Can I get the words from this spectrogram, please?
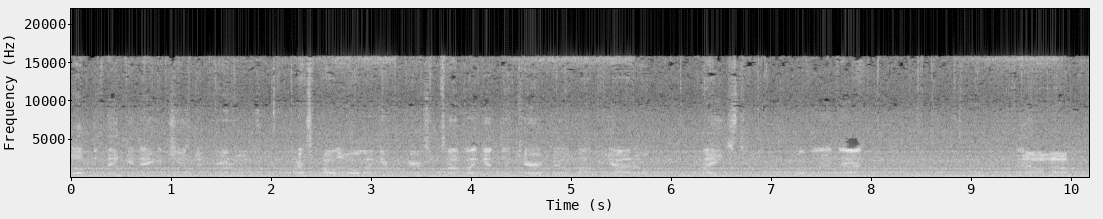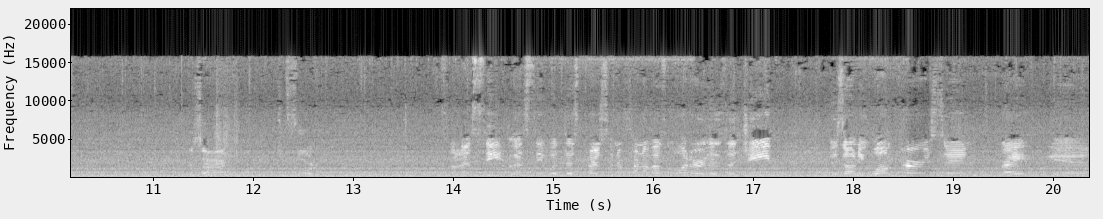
love the bacon, egg, and cheese McGriddles. That's probably all I get from here. Sometimes I get the caramel macchiato iced. Other than that, I don't know. It's alright. It's affordable. So let's see. Let's see what this person in front of us ordered. Is a Jeep. There's only one person, right? Yeah.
